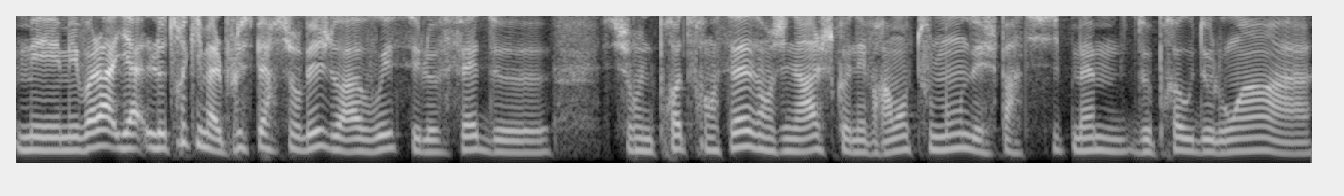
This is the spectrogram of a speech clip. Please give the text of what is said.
Mais, mais voilà, il y a, le truc qui m'a le plus perturbé, je dois avouer, c'est le fait de. Sur une prod française, en général, je connais vraiment tout le monde et je participe même de près ou de loin à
